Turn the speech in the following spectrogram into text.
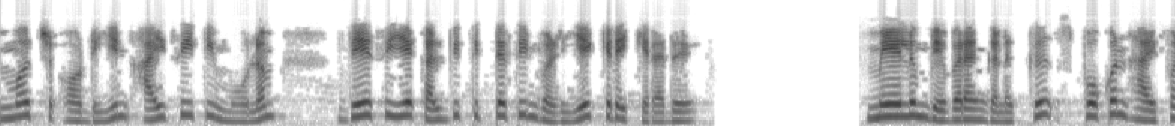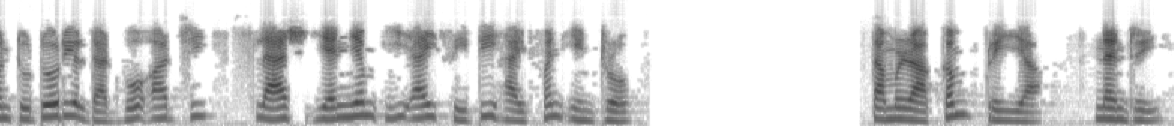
மார்ட் இன் ஐசிடி மூலம் தேசிய கல்வித்திட்டத்தின் வழியே கிடைக்கிறது. மேலும் விவரங்களுக்கு spoken hyphen tutorial dot org slash நிமைக்ட் ஹைபன் இன்ட்ரோ தமிழாக்கம் பிரியா. நன்றி.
